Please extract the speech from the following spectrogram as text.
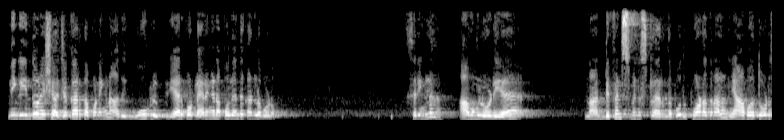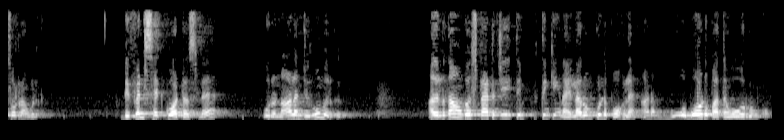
நீங்க இந்தோனேஷியா ஜக்கார்த்தா போனீங்கன்னா அது ஊர்ல ஏர்போர்ட்ல இறங்கின போல இருந்து கண்ணில் போடும். சரிங்களா? அவங்களுடைய நான் டிஃபென்ஸ் மினிஸ்டரா இருந்தபோது போனதுனால ஞாபகத்தோட சொல்றேன் உங்களுக்கு. டிஃபென்ஸ் ஹெட் குவார்ட்டர்ஸ்ல ஒரு நாலஞ்சு ரூம் இருக்குது. அதில் தான் அவங்க ஸ்ட்ராட்டஜி திங்கிங் நான் எல்லா ரூம்குள்ளே போகல. ஆனால் போர்டு பார்த்தேன் ஒவ்வொரு ரூமுக்கும்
